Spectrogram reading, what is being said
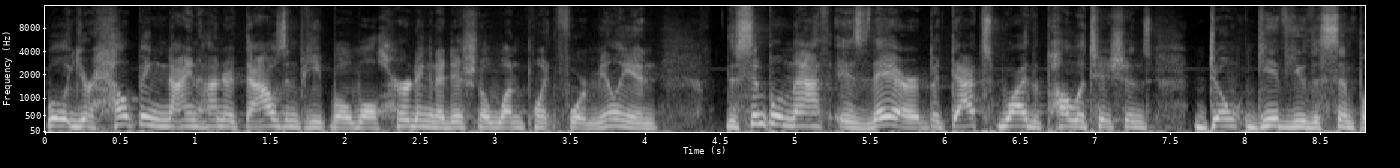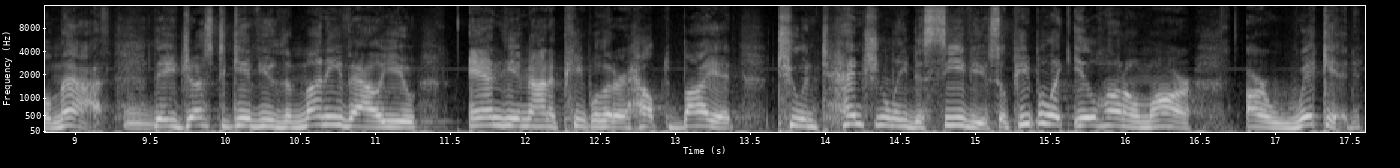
well, you're helping 900,000 people while hurting an additional 1.4 million. The simple math is there, but that's why the politicians don't give you the simple math. Mm. They just give you the money value and the amount of people that are helped by it to intentionally deceive you. So people like Ilhan Omar are wicked.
